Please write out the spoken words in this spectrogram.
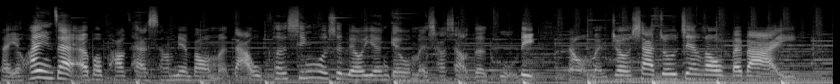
那也欢迎在 Apple Podcast 上面帮我们打五颗星，或是留言给我们小小的鼓励。那我们就下周见喽，拜拜。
